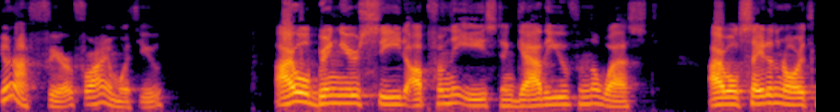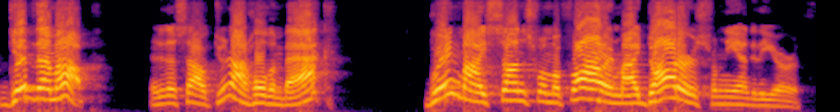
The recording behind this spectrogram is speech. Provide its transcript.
Do not fear, for I am with you. I will bring your seed up from the east and gather you from the west. I will say to the north, Give them up! And to the south, Do not hold them back. Bring my sons from afar and my daughters from the end of the earth.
